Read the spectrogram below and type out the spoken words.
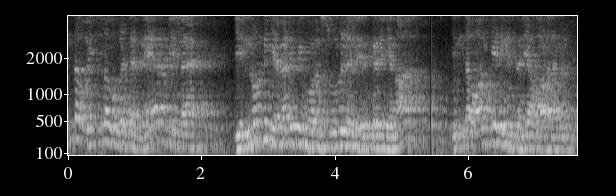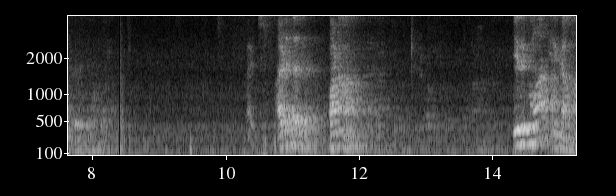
இந்த வயசுல உங்கள்கிட்ட நேரம் இல்லை. இன்னும் நீங்க வேலைக்கு போற சூழ்நிலையில இருக்கிறீங்கன்னா இந்த வாழ்க்கையை நீங்க சரியா வாழலன்னு அடுத்தது பணம். இருக்குமா இருக்காமா?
